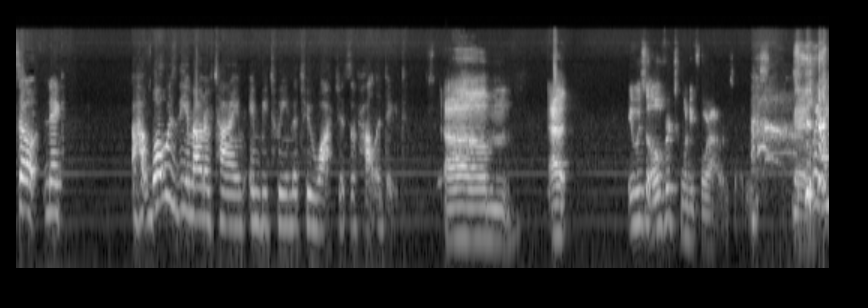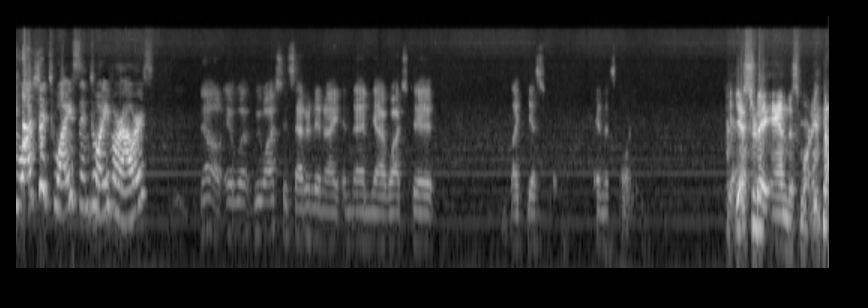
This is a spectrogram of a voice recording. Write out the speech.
So, Nick, what was the amount of time in between the two watches of Holidate? Um, at, it was over 24 hours at least. Wait, you watched it twice in 24 hours? No, it was, we watched it Saturday night, and then yeah, I watched it like yesterday and this morning. Yesterday and this morning.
